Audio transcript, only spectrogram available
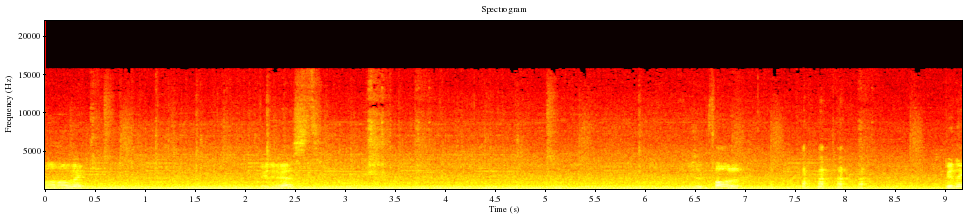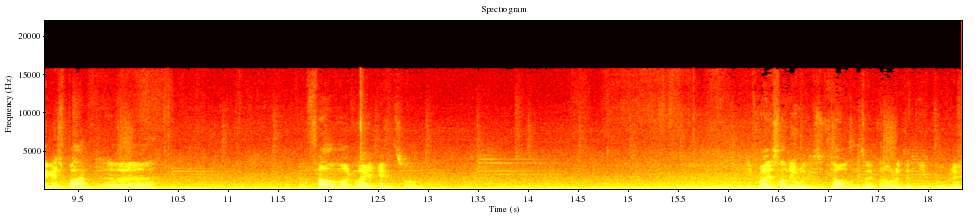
Auch noch weg. Voll. Bin ja gespannt. Äh, dann fahren wir mal gleich hin zum. Ich weiß zwar nicht, wo die 1000 sind, aber die sind irgendwo, ne?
